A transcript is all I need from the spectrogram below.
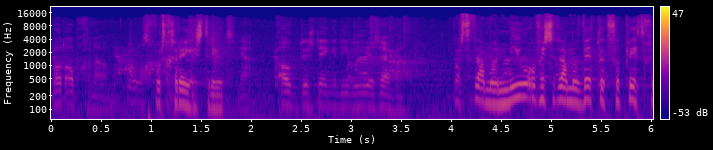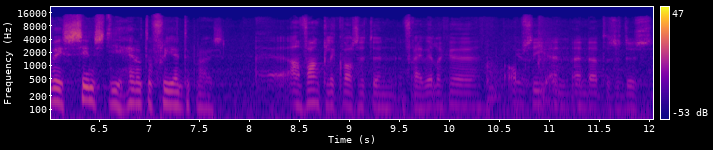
wordt opgenomen. Alles wordt geregistreerd. Ja, ook dus dingen die we hier zeggen. Was het allemaal nieuw of is het allemaal wettelijk verplicht geweest sinds die Herald of Free Enterprise? Eh, aanvankelijk was het een vrijwillige optie en, en dat is het dus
